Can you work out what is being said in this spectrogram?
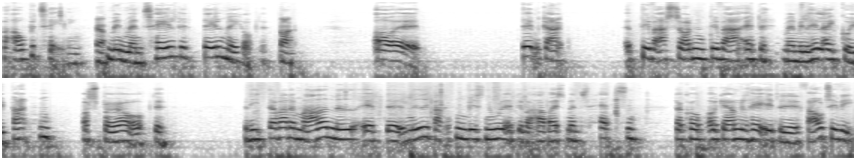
På afbetaling. Ja. Men man talte del ikke om det. Nej. Og øh, dengang, det var sådan, det var, at øh, man ville heller ikke gå i banken og spørge om det. Fordi der var der meget med, at øh, nede i banken, hvis nu at det var arbejdsmands Hansen, der kom og gerne ville have et øh, farve-tv,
